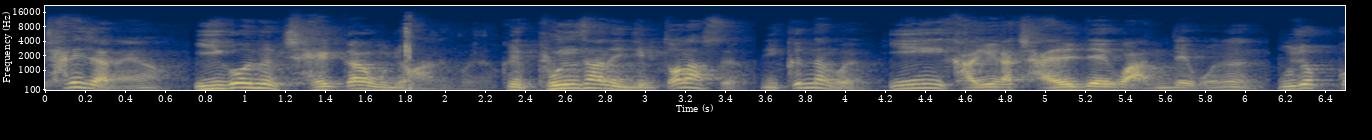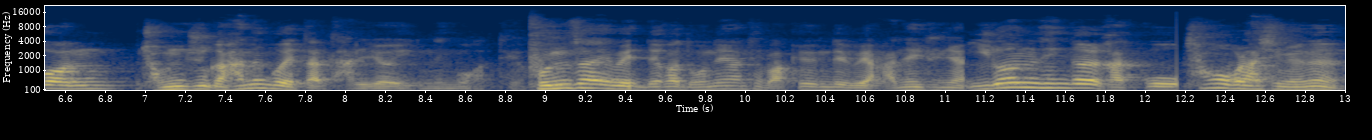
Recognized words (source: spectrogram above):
차리잖아요. 이거는 제가 운영하는 거예요. 그 본사는 이제 떠났어요. 이 끝난 거예요. 이 가게가 잘 되고 안 되고는 무조건 점주가 하는 거에 따라 달려 있는 것 같아요. 본사에 왜 내가 너네한테 맡겼는데 왜 안 해주냐 이런 생각을 갖고 창업을 하시면은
